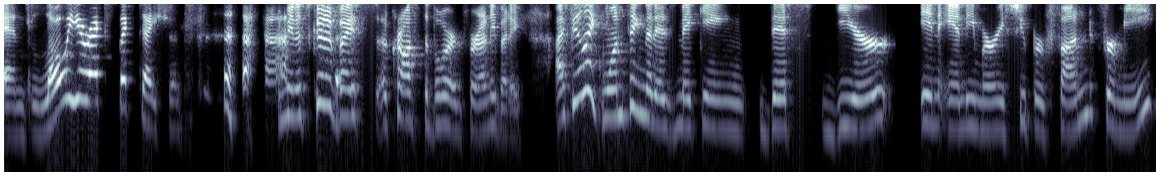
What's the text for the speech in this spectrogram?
and lower your expectations. I mean it's good advice across the board for anybody. I feel like one thing that is making this year in andy murray super fun for me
